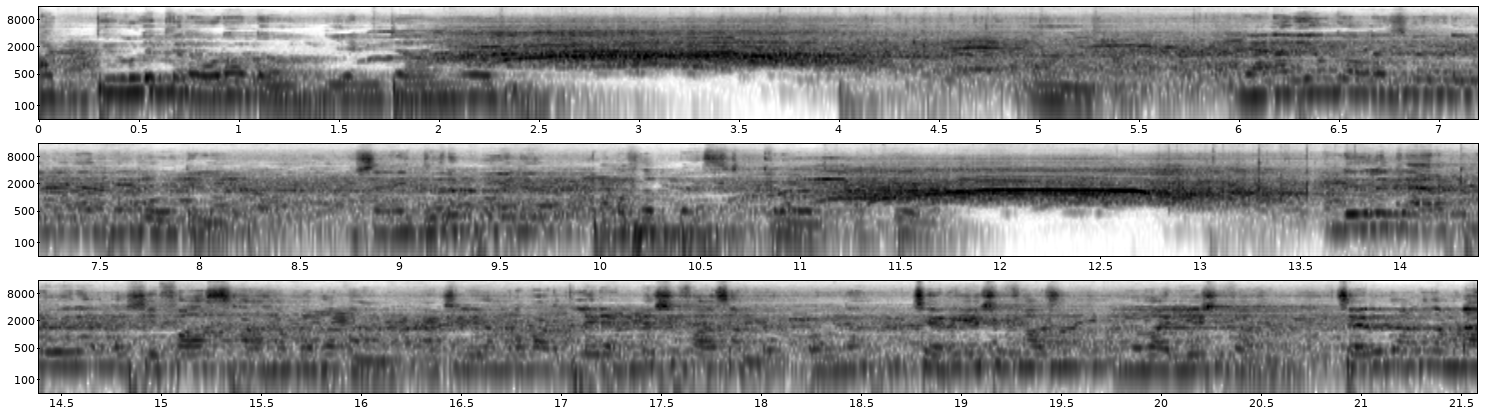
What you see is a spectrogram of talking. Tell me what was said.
അടിപൊളി ക്രൗഡാട്ടോ എന്റെ അമ്മ. ആ ഞാനധികം കോളേജ് പരിപാടികൾക്കൊന്നും അധികം പോയിട്ടില്ല. പക്ഷെ ഇതുവരെ പോയത് one of the best crowd അടിപൊളി. എന്റെ ഇതിലെ ക്യാരക്ടറിന്റെ പേര് ഷിഫാസ് അഹമ്മദ് എന്നാണ്. ആക്ച്വലി നമ്മുടെ പടത്തിൽ രണ്ട് ഷിഫാസ് ഉണ്ട് ഒന്ന് ചെറിയ ഷിഫാസും ഒന്ന് വലിയ ഷിഫാസും. ചെറുതാണ് നമ്മുടെ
